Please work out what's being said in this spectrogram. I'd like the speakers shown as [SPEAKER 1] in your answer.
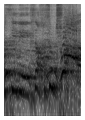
[SPEAKER 1] the first CD. With some trouble.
